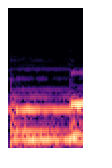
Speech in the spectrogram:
you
